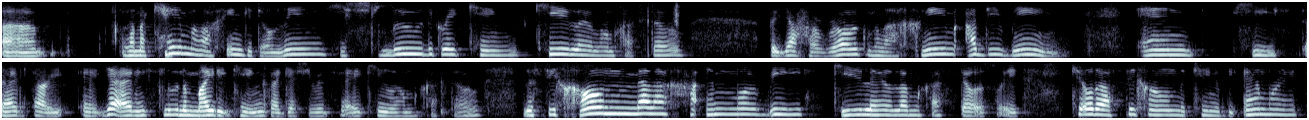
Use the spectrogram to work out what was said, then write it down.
Um, he slew the great kings, Ki Le'olam Chasto, V'yaharog Malachim Adirim, and he, I'm sorry, uh, yeah, and he slew the mighty kings, I guess you would say, Kilam Chasto, L'sichon Melech HaEmori, Ki Le'olam Chasto, so he killed off Sichon, the king of the Amorites,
